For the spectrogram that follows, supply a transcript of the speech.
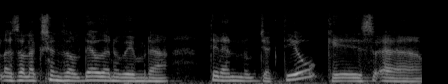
les eleccions del 10 de novembre tenen un objectiu, que és eh,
